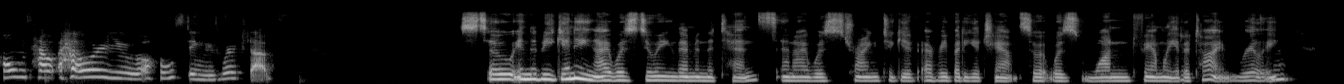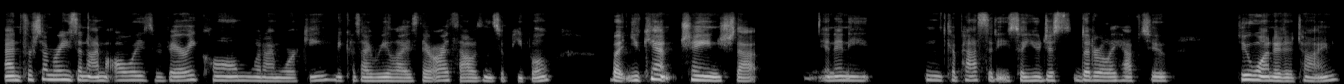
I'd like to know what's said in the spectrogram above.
homes? How, how are you hosting these workshops? So, in the beginning, I was doing them in the tents and I was trying to give everybody a chance. So, it was one family at a time, really. Mm-hmm. And for some reason, I'm always very calm when I'm working because I realize there are thousands of people, but you can't change that in any mm, capacity. So you just literally have to do one at a time,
